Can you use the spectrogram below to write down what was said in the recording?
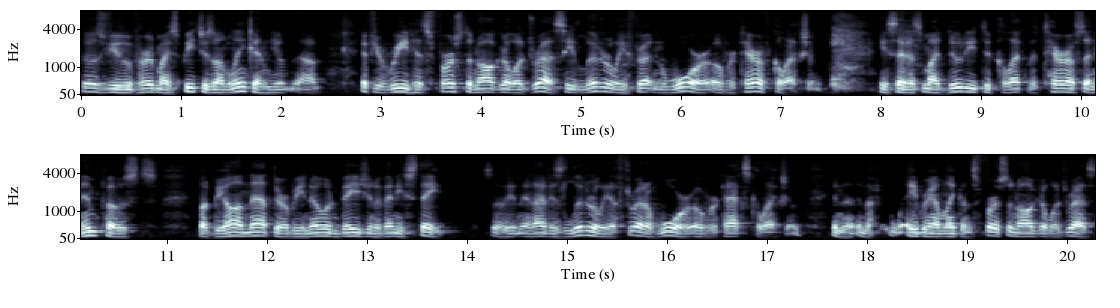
those of you who've heard my speeches on Lincoln, you, uh, if you read his first inaugural address, he literally threatened war over tariff collection. He said, "It's my duty to collect the tariffs and imposts, but beyond that, there will be no invasion of any state." So, and that is literally a threat of war over tax collection in the in the Abraham Lincoln's first inaugural address.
